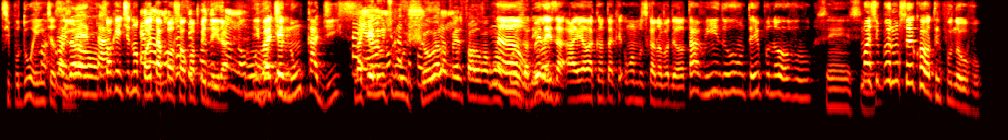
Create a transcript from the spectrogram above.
tipo, doente, Mas assim. ela não- Só que a gente não Ela pode tapar o sol com a peneira. Ivete Naquele- nunca disse. É, Naquele ela último show, ela fez falar alguma não, coisa ali. beleza. Aí ela canta uma música nova dela. Tá vindo um tempo novo. mas- Sim, sim. Mas, tipo, eu não sei qual é o tempo novo.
